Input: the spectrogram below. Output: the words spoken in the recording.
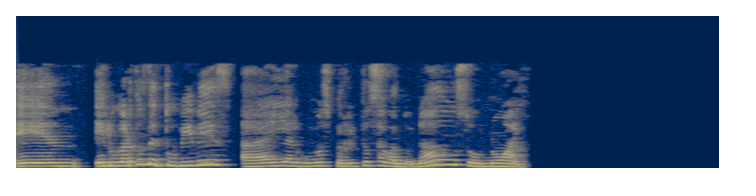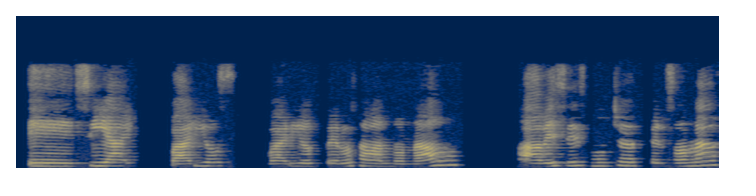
¿En el lugar donde tú vives hay algunos perritos abandonados o no hay? Eh, sí hay varios, varios perros abandonados a veces muchas personas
